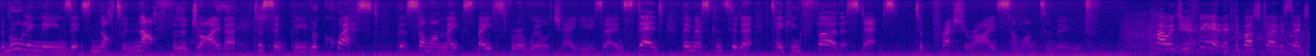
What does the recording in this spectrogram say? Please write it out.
The ruling means it's not enough for the driver to simply request that someone make space for a wheelchair user. Instead, they must consider taking further steps to pressurise someone to move. How would you feel if the bus driver said,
